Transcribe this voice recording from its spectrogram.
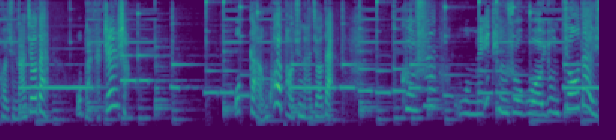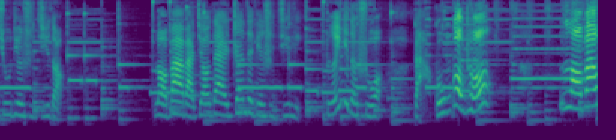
快去拿胶带，我把它粘上。我赶快跑去拿胶带，可是我没听说过用胶带修电视机的。老爸把胶带粘在电视机里，得意地说：“大功告成，老爸万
